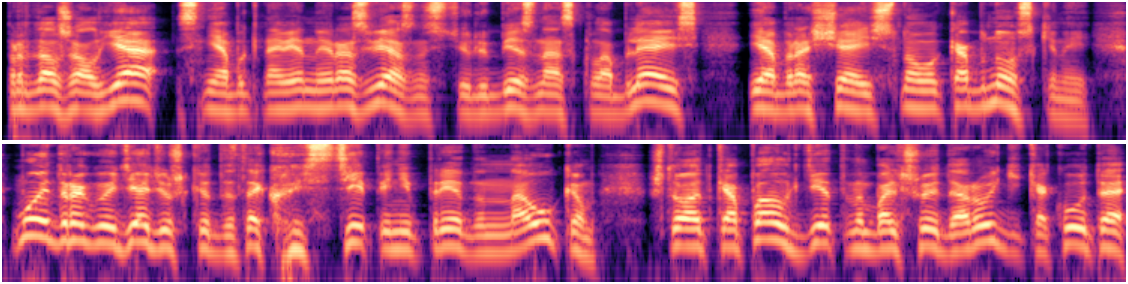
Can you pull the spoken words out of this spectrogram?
продолжал я с необыкновенной развязностью, любезно осклабляясь и обращаясь снова к Обноскиной. Мой дорогой дядюшка до такой степени предан наукам, что откопал где-то на большой дороге какого-то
